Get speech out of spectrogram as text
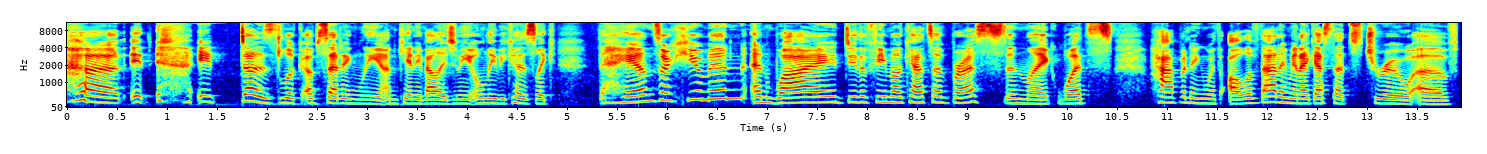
it it does look upsettingly uncanny valley to me, only because like the hands are human, and why do the female cats have breasts, and like what's happening with all of that? I mean, I guess that's true of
